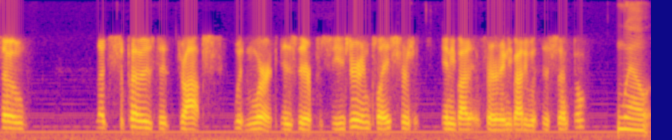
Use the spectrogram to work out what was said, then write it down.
so let's suppose that drops wouldn't work. Is there a procedure in place for anybody for anybody with this symptom? Well,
